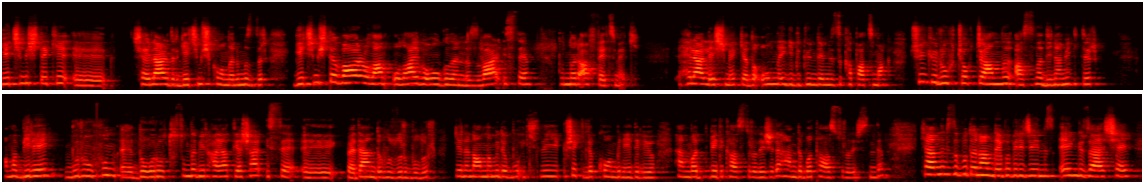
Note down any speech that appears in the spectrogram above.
Geçmişteki e, şeylerdir, geçmiş konularımızdır. Geçmişte var olan olay ve olgularınız var ise bunları affetmek, helalleşmek ya da onunla ilgili gündeminizi kapatmak. Çünkü ruh çok canlı, aslında dinamiktir. Ama birey bu ruhun e, doğrultusunda bir hayat yaşar ise e, beden de huzur bulur. Genel anlamıyla bu ikiliyi bu şekilde kombine ediliyor. Hem Vedik astrolojide hem de Batı astrolojisinde. Kendinizi bu dönemde yapabileceğiniz en güzel şey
